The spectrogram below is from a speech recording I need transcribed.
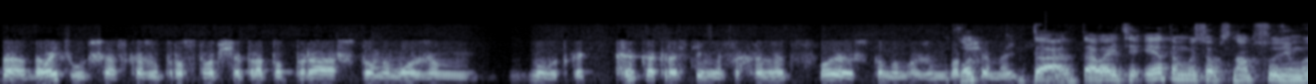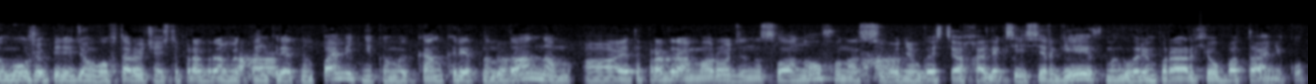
да, давайте лучше я скажу просто вообще про то, про что мы можем ну вот как, как растения сохраняют слой, что мы можем вообще вот, найти. Да, да, давайте это мы, собственно, обсудим, и мы уже перейдем во второй части программы ага. к конкретным памятникам и к конкретным да. данным. А, это программа «Родина слонов». У нас ага. сегодня в гостях Алексей Сергеев. Мы говорим про археоботанику.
